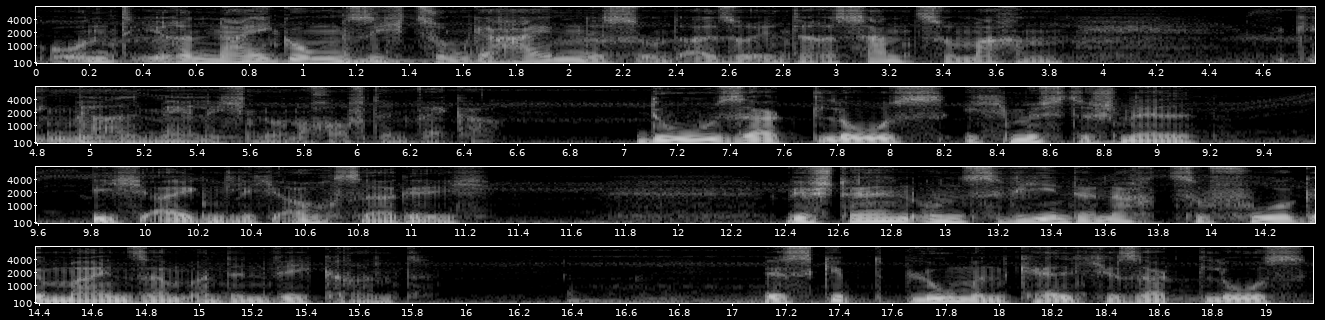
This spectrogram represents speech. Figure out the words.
Und ihre Neigung, sich zum Geheimnis und also interessant zu machen, ging mir allmählich nur noch auf den Wecker. Du sagt los, ich müsste schnell. Ich eigentlich auch, sage ich. Wir stellen uns wie in der Nacht zuvor gemeinsam an den Wegrand. Es gibt Blumenkelche, sagt Los,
